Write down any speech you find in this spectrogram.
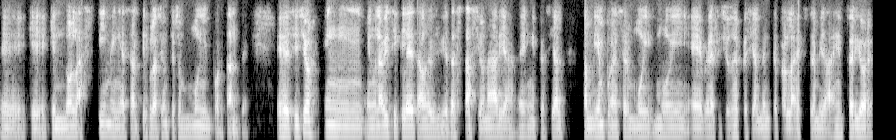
eh, que, que, no lastimen esa articulación, que eso es muy importante. Ejercicios en, en una bicicleta, una bicicleta estacionaria en especial, también pueden ser muy, muy eh, beneficiosos, especialmente para las extremidades inferiores,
